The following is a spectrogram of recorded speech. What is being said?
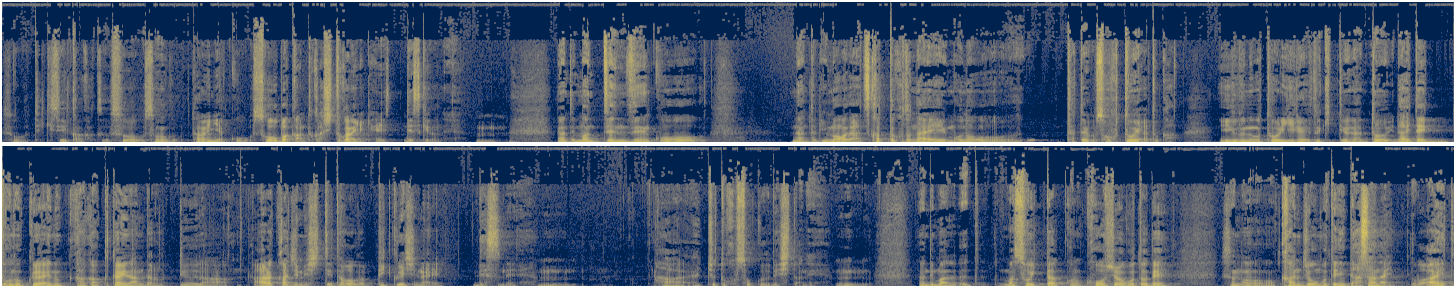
そう適正価格。そそのためにはこう相場感とか知っとかなきゃいけないですけどね、うん、なんでまあ全然こうなんだろう今まで扱ったことないものを例えばソフトウェアとかいうのを取り入れる時っていうのはど大体どのくらいの価格帯なんだろうっていうのはあらかじめ知ってた方がびっくりしないですね。うん。はい、ちょっと補足でしたね。うん、なんで、まあ、まあそういったこの交渉ごとでその感情を表に出さないあえて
